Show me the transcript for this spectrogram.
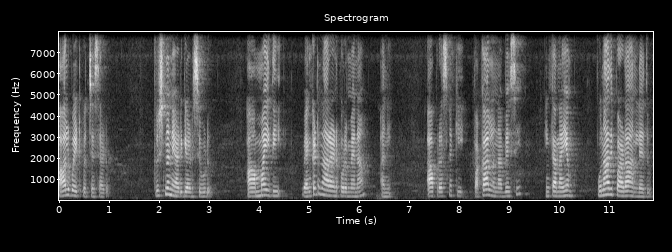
హాలు బయటకొచ్చేశాడు. కృష్ణని అడిగాడు శివుడు ఆ అమ్మాయిది వెంకటనారాయణపురమేనా? అని. ఆ ప్రశ్నకి పకాలను నవ్వేసి ఇంకా నయం పునాదిపాడా అనలేదు.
